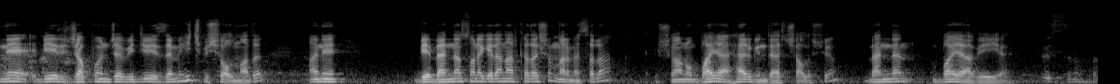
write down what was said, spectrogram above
ne bir Japonca video izleme hiçbir şey olmadı. Hani bir benden sonra gelen arkadaşım var mesela. Şu an o bayağı her gün ders çalışıyor. Benden bayağı bir iyi. Üst sınıfta.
